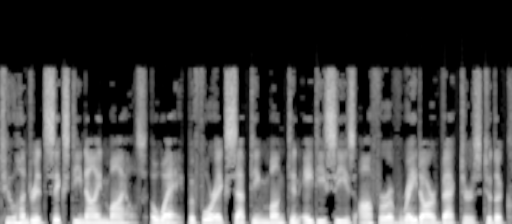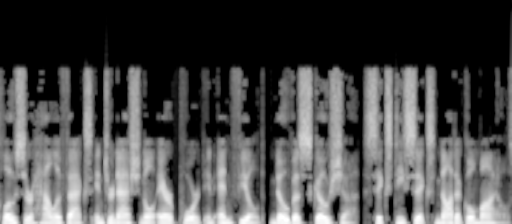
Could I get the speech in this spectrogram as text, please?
269 miles away, before accepting Moncton ATC's offer of radar vectors to the closer Halifax International Airport in Enfield, Nova Scotia, 66 nautical miles,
